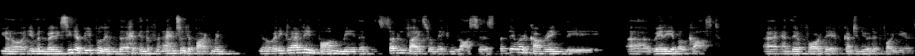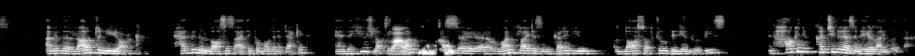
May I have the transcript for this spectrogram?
you know, even very senior people in the in the financial department you know, very gladly informed me that certain flights were making losses, but they were covering the uh, variable cost, uh, and therefore they've continued it for years. I mean, the route to New York had been in losses, I think, for more than a decade, and a huge loss. Wow. One flight is, uh, one flight is incurring you a loss of two billion rupees, and how can you continue as an airline with that?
